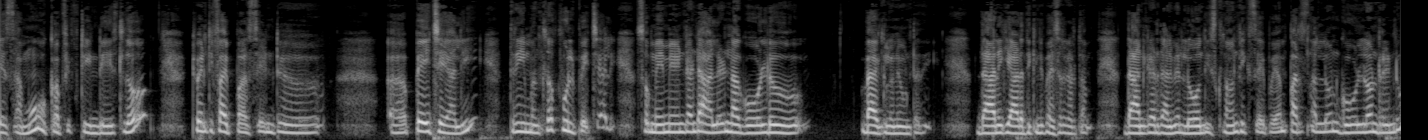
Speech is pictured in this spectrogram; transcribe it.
చేసాము. ఒక ఫిఫ్టీన్ డేస్లో ట్వంటీ ఫైవ్ పర్సెంట్ పే చేయాలి. త్రీ మంత్స్లో ఫుల్ పే చేయాలి. సో మేము ఏంటంటే ఆల్రెడీ నా గోల్డ్ బ్యాంకులోనే ఉంటుంది. దానికి ఆడదికిని పైసలు కడతాం. దానికంటే దాని మీద లోన్ తీసుకుందామని ఫిక్స్ అయిపోయాం. పర్సనల్ లోన్ గోల్డ్ లోన్ రెండు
